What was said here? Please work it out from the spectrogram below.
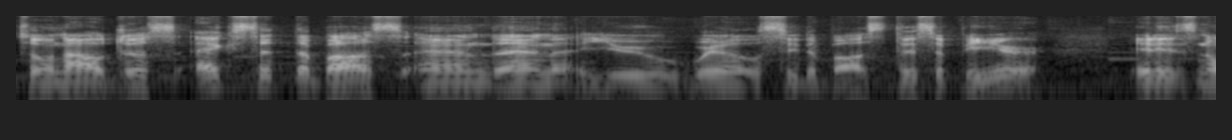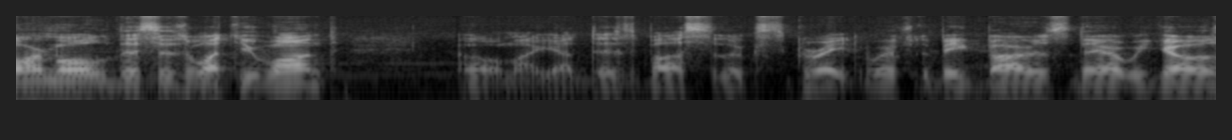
So now just exit the bus and then you will see the bus disappear. It is normal, this is what you want. Oh my god, this bus looks great with the big bars, there we go.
